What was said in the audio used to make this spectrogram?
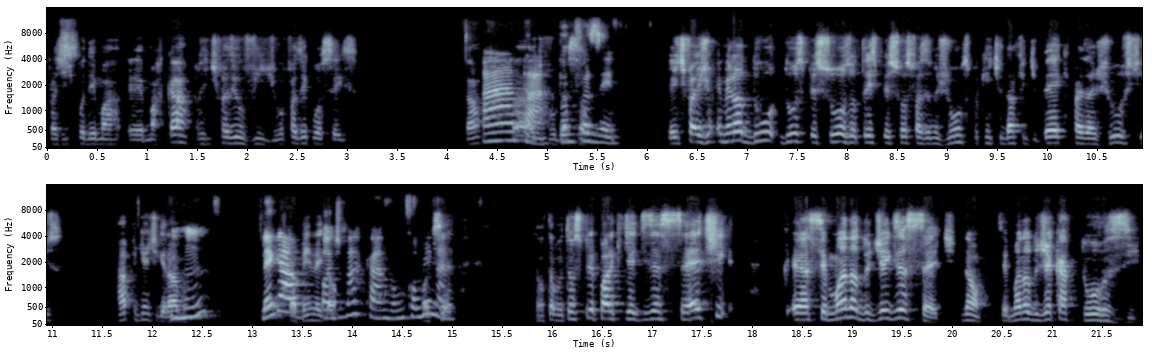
para a gente poder mar, é, marcar, para a gente fazer o vídeo. Vou fazer com vocês. Tá? Ah, tá. Vamos fazer. A gente faz, é melhor duas pessoas ou três pessoas fazendo juntos, porque a gente dá feedback, faz ajustes. Rapidinho a gente grava. Uhum. Legal, legal, pode marcar, vamos combinar. Então tá bom. Então se prepara que dia 17 é a semana do dia 17. Não, semana do dia 14.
